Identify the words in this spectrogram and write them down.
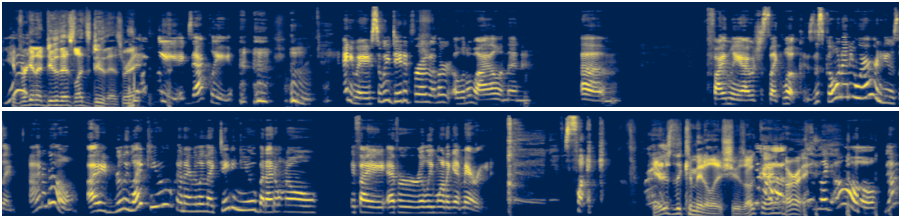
yeah, if we're gonna do this let's do this right exactly, exactly. anyway, so we dated for another a little while, and then um, finally, I was just like, "Look, is this going anywhere?" And he was like, "I don't know. I really like you, and I really like dating you, but I don't know if I ever really want to get married. it's like, great. Here's the committal issues. Okay. Yeah. All right. I was like, oh, that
